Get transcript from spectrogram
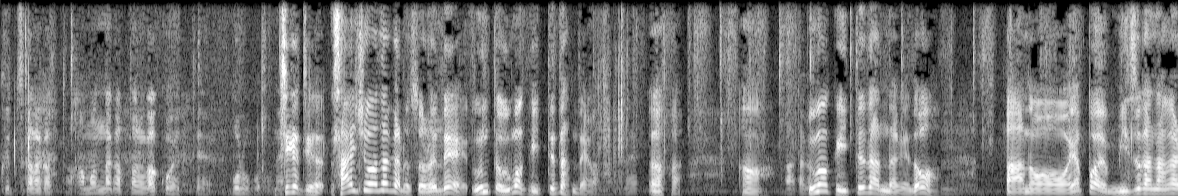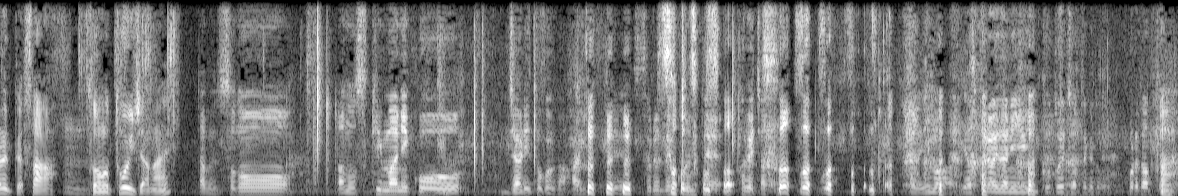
くっつかなかった。はまんなかったのがこうやってボロボロね。違う違う。最初はだからそれでうんとうまくいってたんだようん。うまくいってたんだけど、うん。あのやっぱり水が流れてさ、うん。その遠いじゃない？多分そのあの隙間にこう砂利とかが入って それでこうやって剥げちゃった。そうそうそう。そう今やってる間に1個取れちゃったけどこれだった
